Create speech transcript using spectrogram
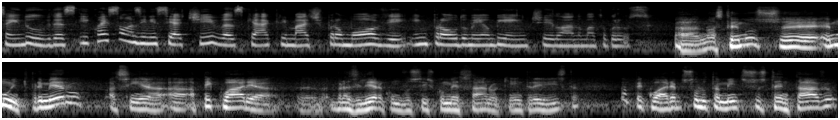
Sem dúvidas. E quais são as iniciativas que a Acrimate promove em prol do meio ambiente lá no Mato Grosso? Ah, nós temos é, é muito. Primeiro, assim, a, a, pecuária eh, brasileira, como vocês começaram aqui a entrevista, é uma pecuária absolutamente sustentável,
